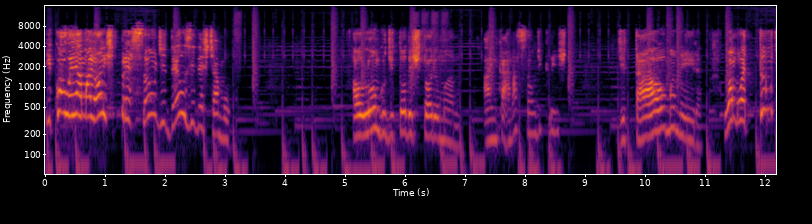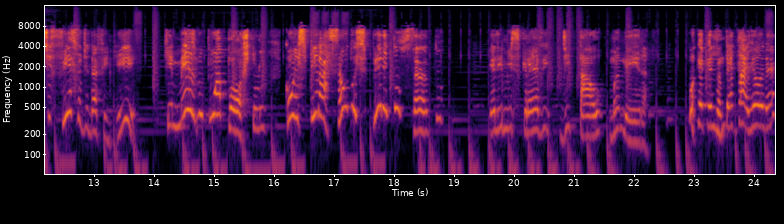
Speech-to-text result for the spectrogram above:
E qual é a maior expressão de Deus e deste amor? ao longo de toda a história humana? A encarnação de Cristo. De tal maneira. O amor é tão difícil de definir que, mesmo para um apóstolo com inspiração do Espírito Santo, ele me escreve de tal maneira. Por que, que ele não detalhou, né?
